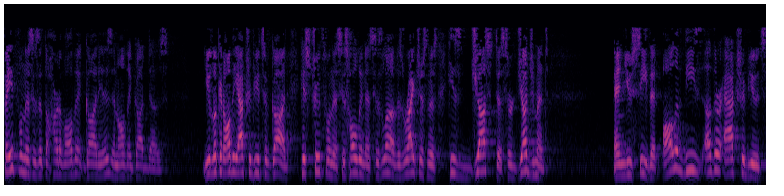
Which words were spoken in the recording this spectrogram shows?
Faithfulness is at the heart of all that God is and all that God does. You look at all the attributes of God His truthfulness, His holiness, His love, His righteousness, His justice or judgment. And you see that all of these other attributes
